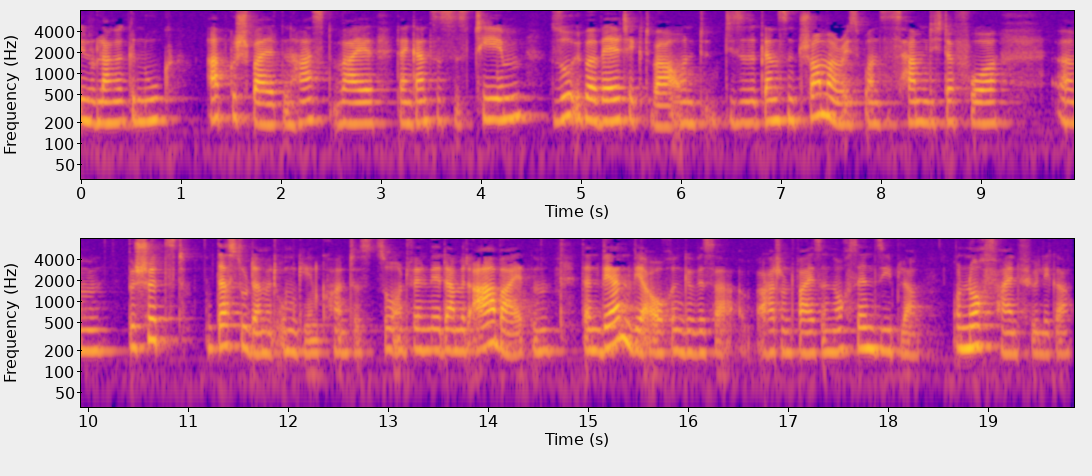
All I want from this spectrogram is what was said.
den du lange genug abgespalten hast, weil dein ganzes System so überwältigt war und diese ganzen Trauma-Responses haben dich davor ähm, beschützt, dass du damit umgehen konntest. So und wenn wir damit arbeiten, dann werden wir auch in gewisser Art und Weise noch sensibler und noch feinfühliger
